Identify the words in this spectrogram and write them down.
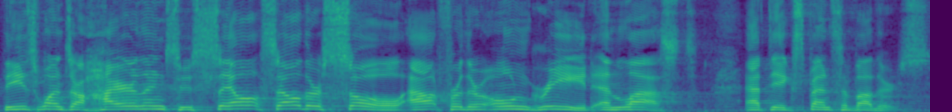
these ones are hirelings who sell, sell their soul out for their own greed and lust at the expense of others.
